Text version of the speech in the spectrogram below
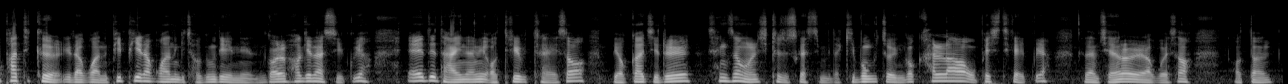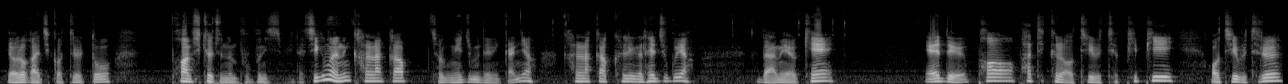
particle이라고 하는 pp라고 하는 게 적용되어 있는 걸 확인할 수 있고요. add dynamic attribute라 해서 몇 가지를 생성을 시켜줄 수가 있습니다. 기본적인 거 컬러 오페시티가 있고요. 그 다음 제너럴이라고 해서 어떤 여러 가지 것들을 또 포함시켜주는 부분이 있습니다. 지금은 칼라 값 적용해주면 되니까요. 칼라 값 클릭을 해주고요. 그 다음에 이렇게 add per particle attribute pp attribute를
